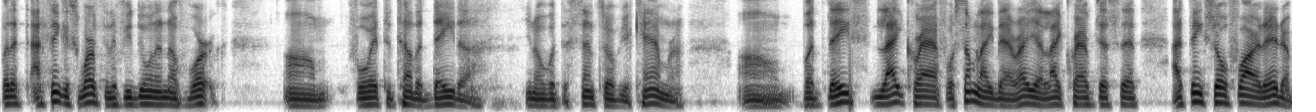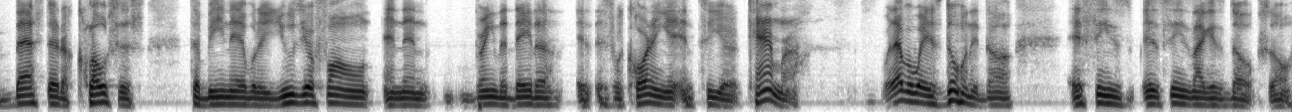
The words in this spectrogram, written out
but it, I think it's worth it if you're doing enough work um, for it to tell the data, you know, with the sensor of your camera. Um, but they Lightcraft or something like that, right? Yeah, Lightcraft Jetset, I think so far they're the best, they're the closest to being able to use your phone and then bring the data, is recording it into your camera. Whatever way it's doing it, dog, it seems it seems like it's dope. So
